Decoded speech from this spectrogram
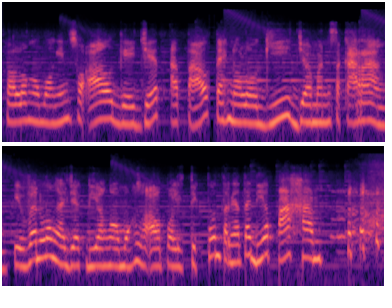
kalau ngomongin soal gadget atau teknologi zaman sekarang. Even lo ngajak dia ngomong soal politik pun ternyata dia paham.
